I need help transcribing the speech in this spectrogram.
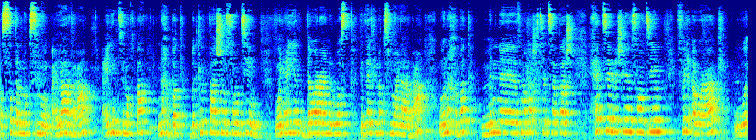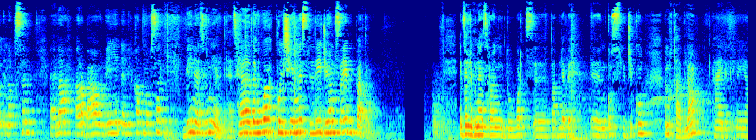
الصدر نقسمو على 4 عينت نقطه نهبط ب 13 سنتيم ونعين الدوران الوسط كذلك نقسمو على 4 ونهبط من 18 حتى 19 حتى 20 سنتيم في الأوراق ونقسم على ربعة ونعين النقاط نوصل بيناتهم يا البنات. هذا هو كل شيء الناس اللي يجيهم صعيب الباترون. إذا البنات راني دورت آه، طابلة به آه، نقص وتجيكم مقابلة. هاي لك هنايا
